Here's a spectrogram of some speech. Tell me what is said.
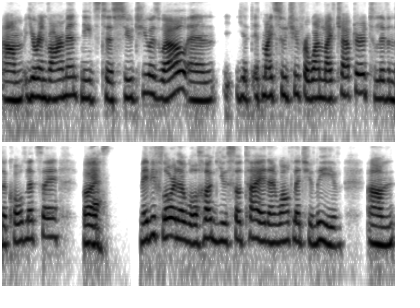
um, your environment needs to suit you as well. And it, it might suit you for one life chapter to live in the cold, let's say, but yes. maybe Florida will hug you so tight and won't let you leave. Um,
